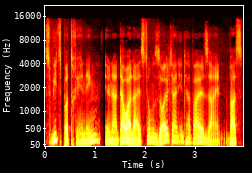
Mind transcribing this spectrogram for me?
Sweet Spot Training in einer Dauerleistung sollte ein Intervall sein, was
